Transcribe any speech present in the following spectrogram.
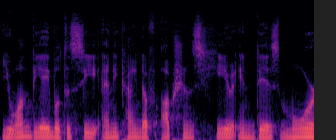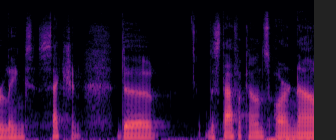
you won't be able to see any kind of options here in this more links section. The the staff accounts are now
